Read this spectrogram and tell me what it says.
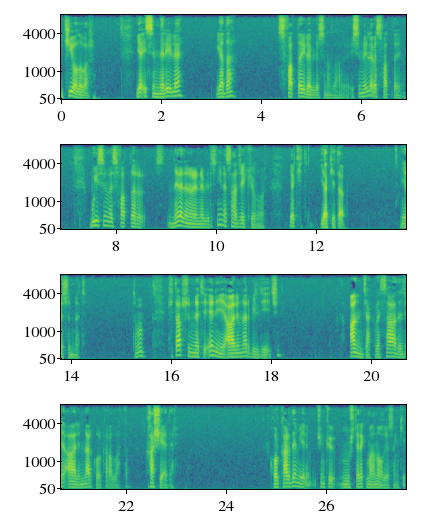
İki yolu var. Ya isimleriyle ya da sıfatlarıyla bilirsin Allah'ı. İsimleriyle ve sıfatlarıyla. Bu isim ve sıfatları nereden öğrenebilirsin? Yine sadece iki yolu var. Ya, kit ya kitap ya sünnet. Tamam. Kitap sünneti en iyi alimler bildiği için ancak ve sadece alimler korkar Allah'tan. Haşye eder. Korkar demeyelim çünkü müşterek mana oluyor sanki.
